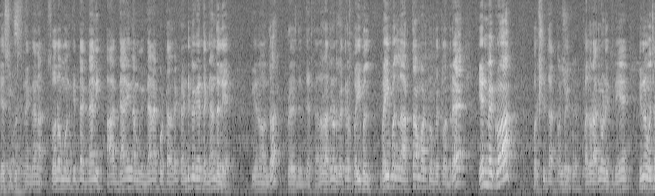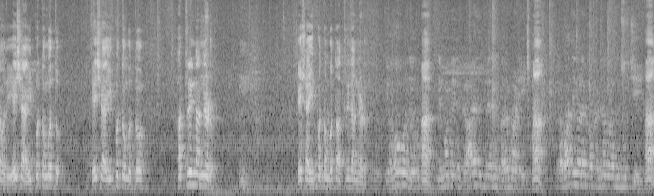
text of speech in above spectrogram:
ಯೇಸು ಕೃಷ್ಣನ ಜ್ಞಾನ. ಸೋಲೋಮೋನ್ಗಿಂತ ಜ್ಞಾನಿ. ಆ ಜ್ಞಾನಿ ನಮ್ಗೆ ಜ್ಞಾನ ಕೊಟ್ಟ ಅಂದರೆ ಖಂಡಿತವಾಗಿ ಅಂತ ಜ್ಞಾನದಲ್ಲಿ ಏನೋ ಒಂದು ಪ್ರಯೋಜನ ಇದ್ದೇ ಇರ್ತಾರೆ ಅಂದ್ರೆ ಅದು ನೋಡ್ಬೇಕಾದ್ರೆ ಬೈಬಲ್. ಬೈಬಲ್ನ ಅರ್ಥ ಮಾಡ್ಕೊಬೇಕು ಅಂದ್ರೆ ಏನು ಬೇಕು? ಪರಿಶುದ್ಧಾತ್ಮ ಬೇಕು. ಅದರ ಅದು ನೋಡಿರ್ತೀನಿ ಇನ್ನೊಂದು ವಚನ ಏಷ್ಯಾ ಏಷ ಇಪ್ಪತ್ತೊಂಬತ್ತು. ಏಷ ಇಪ್ಪತ್ತೊಂಬತ್ತು. ಹತ್ತರಿಂದ ಹನ್ನೆರಡು. ಏಷ ಇಪ್ಪತ್ತೊಂಬತ್ತು ಹತ್ತರಿಂದ ಹನ್ನೆರಡು. ನಿಮ್ಮ ಮೇಲೆ ಗಾಢ ನಿದ್ರೆಯನ್ನು ಬರಮಾಡಿ ಹಾಂ. ಪ್ರವಾದಿಗಳೆಂಬ ಕಣ್ಣುಗಳನ್ನು ಮುಚ್ಚಿ ಹಾಂ.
